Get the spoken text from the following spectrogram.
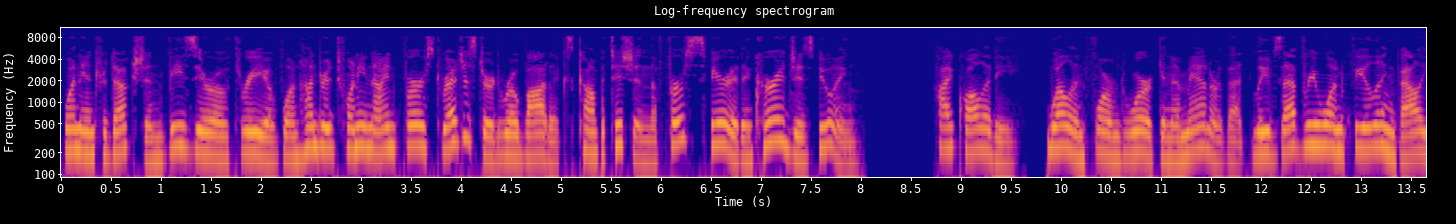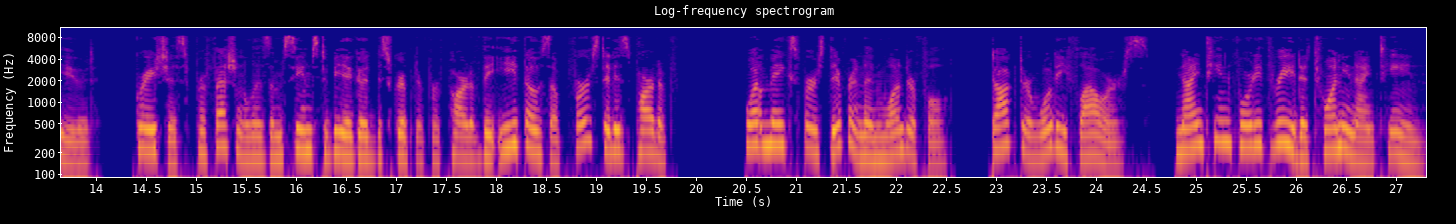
When Introduction V03 of 129 First Registered Robotics Competition The first spirit encourages doing high-quality, well-informed work in a manner that leaves everyone feeling valued. Gracious professionalism seems to be a good descriptor for part of the ethos of FIRST. It is part of what makes FIRST different and wonderful. Dr. Woody Flowers, 1943 to 2019.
